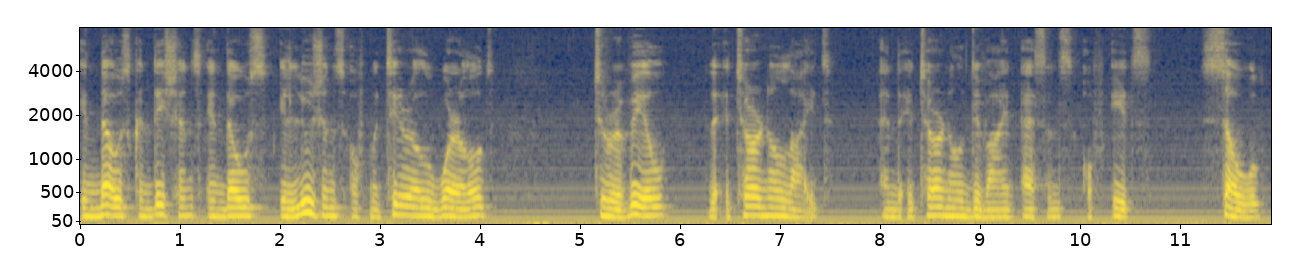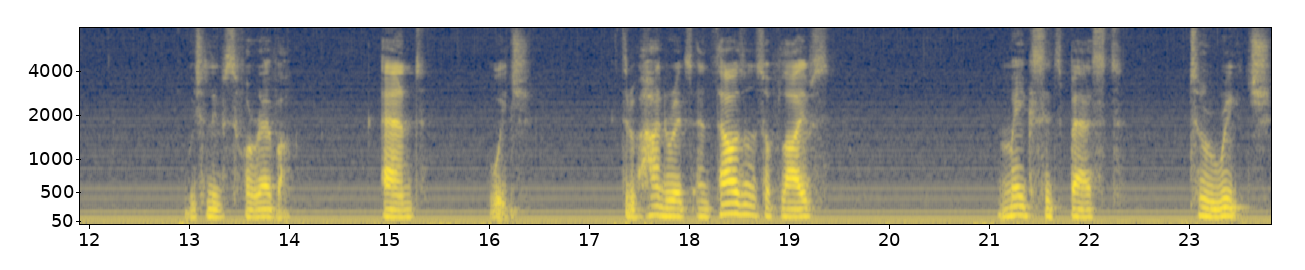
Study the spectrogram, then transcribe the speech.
in those conditions in those illusions of material world to reveal the eternal light and the eternal divine essence of its soul which lives forever and which through hundreds and thousands of lives makes its best to reach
